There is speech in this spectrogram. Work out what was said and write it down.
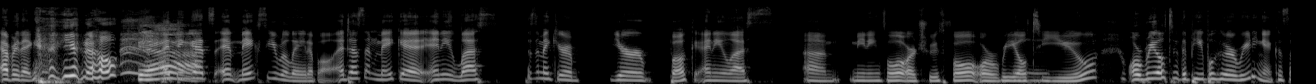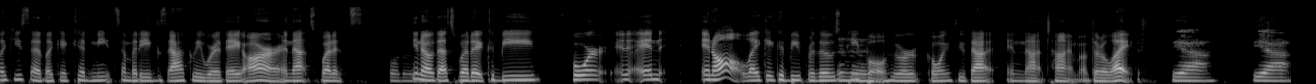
everything, you know? Yeah. I think it's it makes you relatable. It doesn't make it any less doesn't make your your book any less um meaningful or truthful or real to Mhm. you or real to the people who are reading it because like you said like it could meet somebody exactly where they are and that's what it's totally. you know that's what it could be for in in, in all like it could be for those Mhm. people who are going through that in that time of their life Yeah. Yeah.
